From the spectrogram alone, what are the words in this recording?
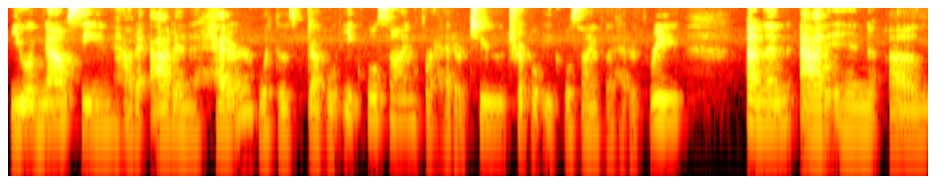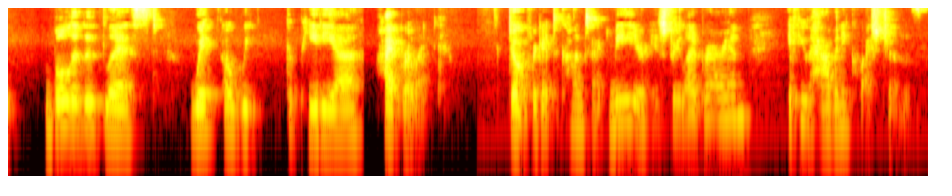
you have now seen how to add in a header with those double equal sign for header 2, triple equal sign for header 3, and then add in a bulleted list with a week Wikipedia hyperlink. Don't forget to contact me, your history librarian, if you have any questions.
